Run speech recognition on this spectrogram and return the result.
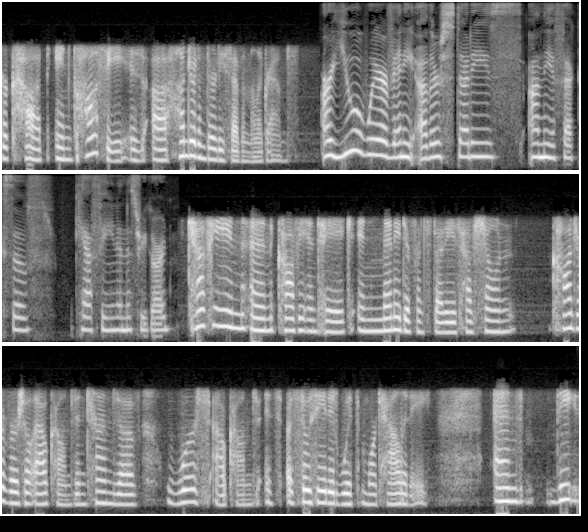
per cup in coffee is 137 milligrams. Are you aware of any other studies on the effects of caffeine in this regard? Caffeine and coffee intake in many different studies have shown controversial outcomes in terms of worse outcomes. It's associated with mortality. And the,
